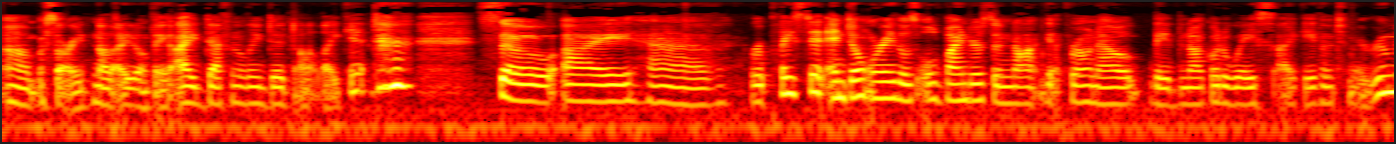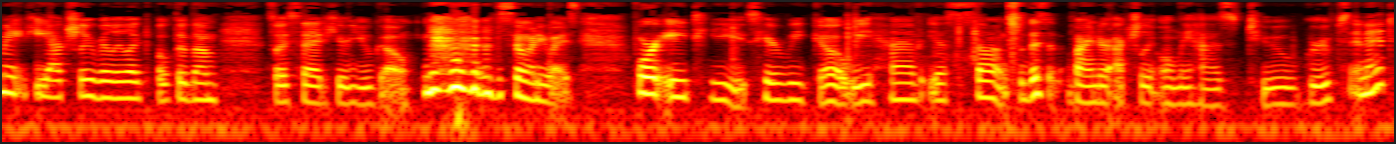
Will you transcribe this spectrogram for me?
Um, sorry, not that I don't think, I definitely did not like it. so I have replaced it and don't worry, those old binders did not get thrown out. They did not go to waste. I gave them to my roommate. He actually really liked both of them. So I said, here you go. so anyways, for ATEEZ, here we go. We have Yeosang. So this binder actually only has two groups in it.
